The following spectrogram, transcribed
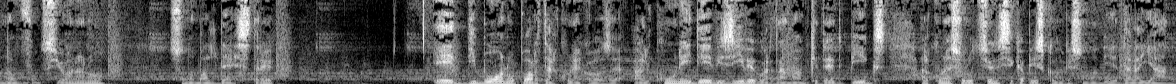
non funzionano, sono maldestre e di buono porta alcune cose, alcune idee visive guardando anche Dead Pigs, alcune soluzioni si capiscono che sono di Dalayan,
